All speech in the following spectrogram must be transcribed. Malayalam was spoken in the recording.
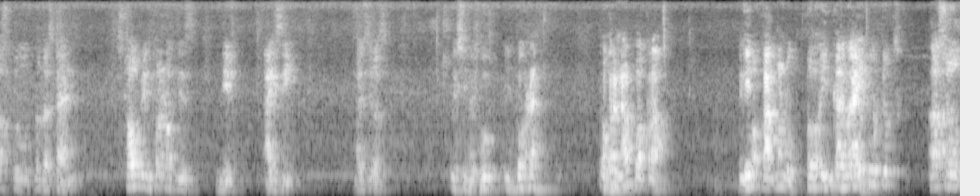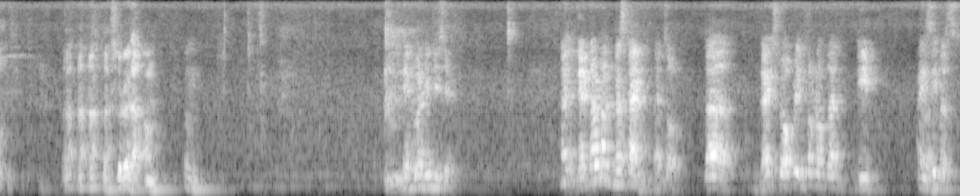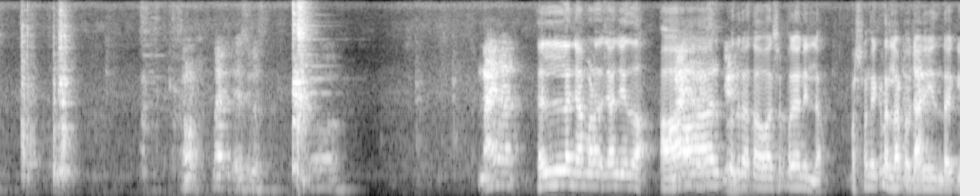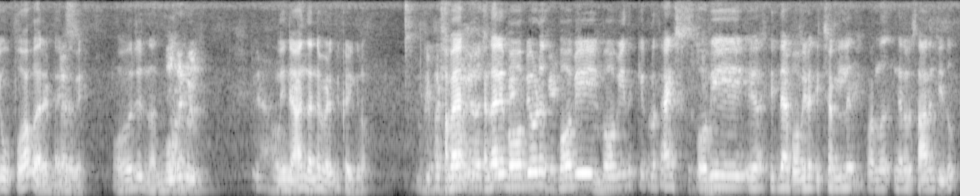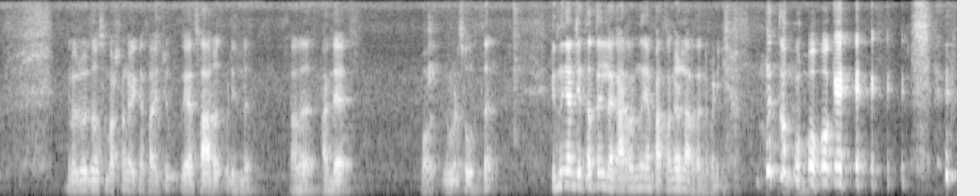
us to understand. Stop in front of this jeep. IC. IC bus. We see Facebook in Pokhran. Pokhran, not Pokhara. In, In- Kathmandu. Oh, in Kathmandu. The guy who took us to Uh, uh, uh, uh, Surat. the, um, Mm. Then what did he say? hey, get out of bus stand. That's all. The guy stopped in front of that jeep. IC bus. Not. Nine. uh, എല്ലാം ഞാൻ പണ ഞാൻ ചെയ്തതാ. ആർക്കും ഇതിനകത്ത് അവകാശം പറയാനില്ല. ഭക്ഷണം കഴിക്കണം അല്ലാട്ടോ ഞാൻ ഈ ഉണ്ടാക്കി വേറെ ഉണ്ടാക്കിയതൊക്കെ ഒരു നന്ദി. ഇനി ഞാൻ തന്നെ വിളമ്പി കഴിക്കണം. അപ്പൊ എന്തായാലും ബോബിയോട് ബോബി ബോബി ഇതൊക്കെയുള്ള താങ്ക്സ് ബോബി ബോബിയുടെ കിച്ചണിൽ വന്ന് ഇങ്ങനെ ഒരു സാധനം ചെയ്തു. ഇങ്ങനെ ഒരു ഒരു ദിവസം ഭക്ഷണം കഴിക്കാൻ സാധിച്ചു. സാറ് ഇവിടെ ഉണ്ട് സാറ് എന്റെ നമ്മുടെ സുഹൃത്ത്. ഇന്ന് ഞാൻ ചിത്രത്തിലില്ല. കാരണം ഇന്ന് ഞാൻ പത്രങ്ങളിലായിരുന്നു എന്റെ പണി. ഓക്കെ.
